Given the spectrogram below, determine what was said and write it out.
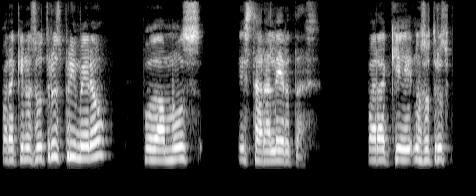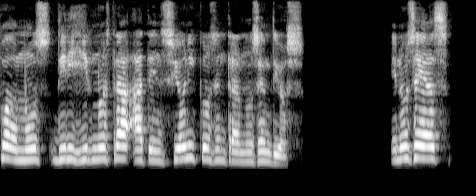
Para que nosotros primero podamos estar alertas, para que nosotros podamos dirigir nuestra atención y concentrarnos en Dios. En Oseas,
